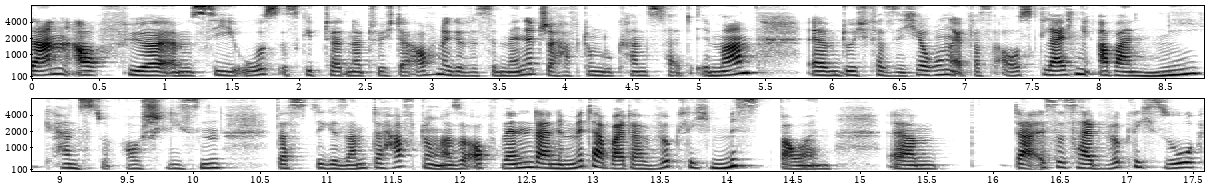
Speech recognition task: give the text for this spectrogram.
Dann auch für ähm, CEOs, es gibt halt natürlich da auch eine gewisse Managerhaftung. Du kannst halt immer ähm, durch Versicherung etwas ausgleichen, aber nie kannst du ausschließen, dass die gesamte Haftung, also auch wenn deine Mitarbeiter wirklich Mist bauen, ähm, da ist es halt wirklich so,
